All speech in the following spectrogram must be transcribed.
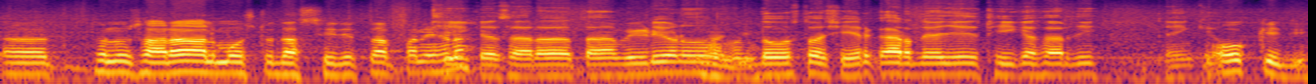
ਤੁਹਾਨੂੰ ਸਾਰਾ ਆਲਮੋਸਟ ਦੱਸ ਹੀ ਦਿੱਤਾ ਆਪਾਂ ਨੇ ਹਨਾ? ਠੀਕ ਹੈ ਸਰ ਤਾਂ ਵੀਡੀਓ ਨੂੰ ਦੋਸਤੋ ਸ਼ੇਅਰ ਕਰ ਦਿਓ ਜੀ। ਠੀਕ ਹੈ ਸਰ ਜੀ। ਥੈਂਕ ਯੂ ਓਕੇ ਜੀ।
